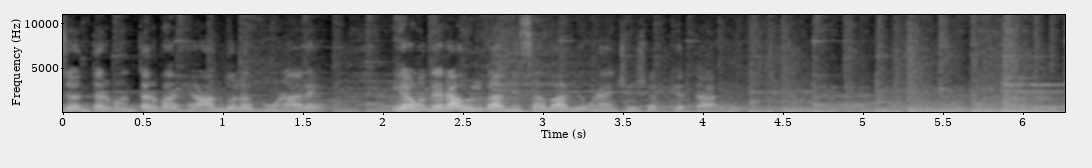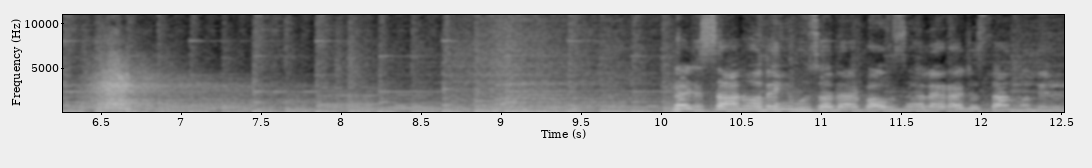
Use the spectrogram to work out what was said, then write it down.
जंतर मंतरवर हे आंदोलन होणार आहे. यामध्ये राहुल गांधी सहभागी होण्याची शक्यता आहे. राजस्थानमध्येही मुसळधार पाऊस झाला राजस्थानमधील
